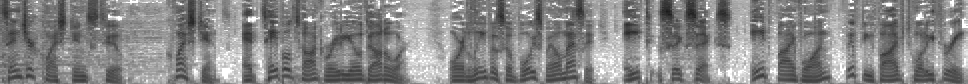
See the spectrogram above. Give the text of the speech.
Send your questions to questions at tabletalkradio.org or leave us a voicemail message 866 851 5523.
